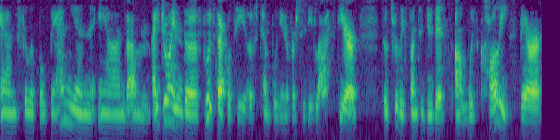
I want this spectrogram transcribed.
and Philip O'Banion. And um, I joined the flute faculty of Temple University last year, so it's really fun to do this um, with colleagues there.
